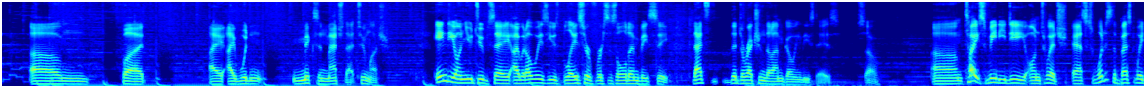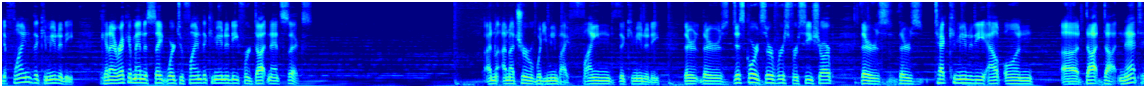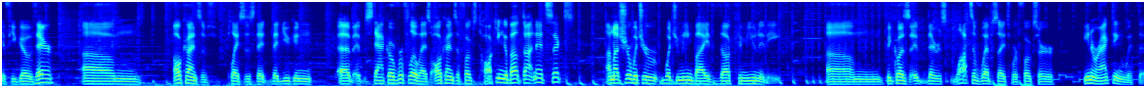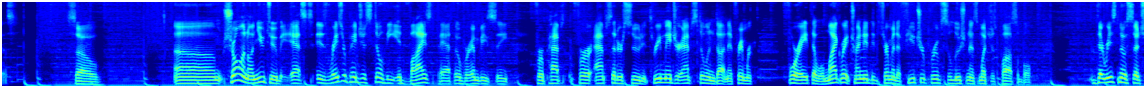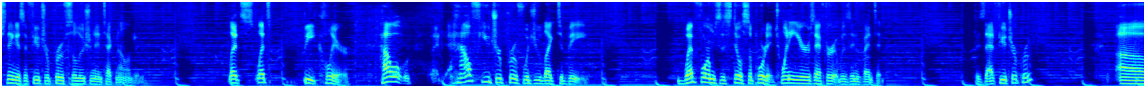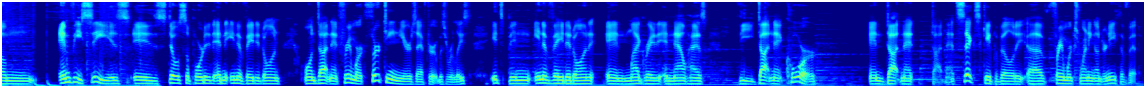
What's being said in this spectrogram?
um, but I, I wouldn't mix and match that too much. Andy on YouTube say, I would always use Blazor versus old MVC. That's the direction that I'm going these days. So, um, Tice VDD on Twitch asks, what is the best way to find the community? Can I recommend a site where to find the community for .NET 6? I'm, I'm not sure what you mean by find the community. There, there's Discord servers for C Sharp. There's there's tech community out on uh, dot net if you go there. Um, all kinds of places that that you can. Uh, Stack Overflow has all kinds of folks talking about .NET 6. I'm not sure what you what you mean by the community um, because it, there's lots of websites where folks are interacting with this. So, Um, Sean on YouTube asks, "Is Razor Pages still the advised path over MVC for apps, for apps that are suited? Three major apps still in .NET Framework 4.8 that will migrate, trying to determine a future-proof solution as much as possible. There is no such thing as a future-proof solution in technology. Let's let's be clear. How how future-proof would you like to be? Web Forms is still supported 20 years after it was invented. Is that future proof? Um, MVC is is still supported and innovated on on .NET Framework 13 years after it was released. It's been innovated on and migrated and now has the .NET Core and .NET .NET 6 capability uh, frameworks running underneath of it.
